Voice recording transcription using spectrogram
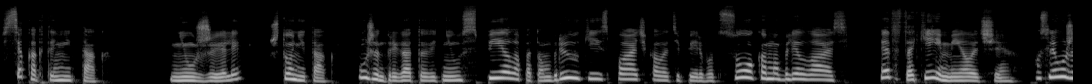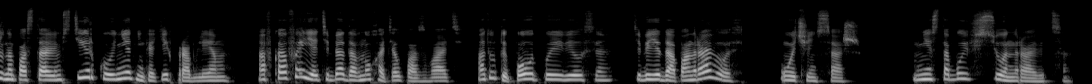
Все как-то не так». «Неужели? Что не так?» Ужин приготовить не успела, потом брюки испачкала, теперь вот соком облилась. Это такие мелочи. После ужина поставим стирку, и нет никаких проблем. А в кафе я тебя давно хотел позвать. А тут и повод появился. Тебе еда понравилась? Очень, Саш. Мне с тобой все нравится.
